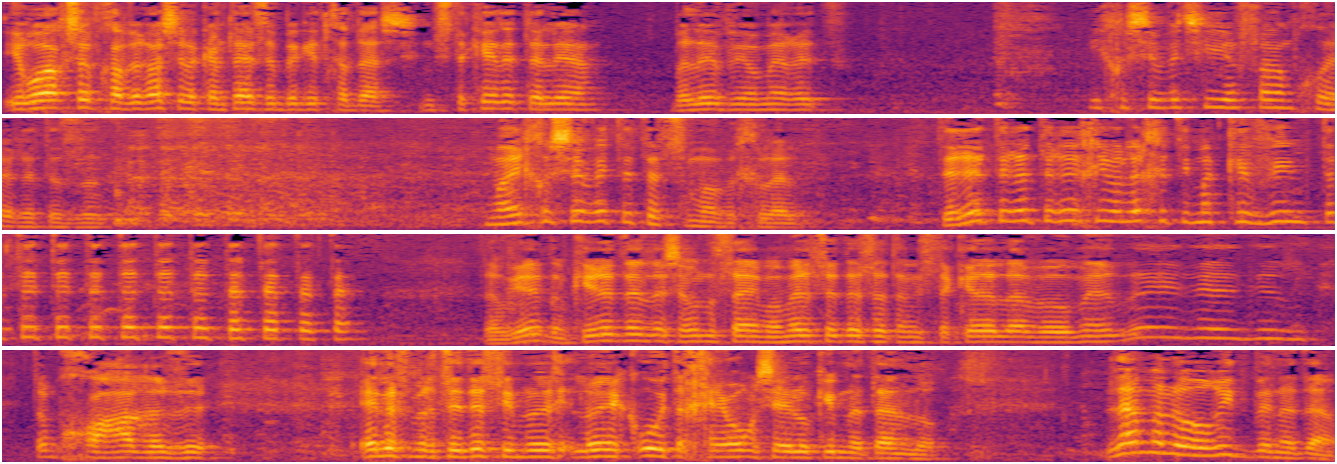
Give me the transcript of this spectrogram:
היא רואה עכשיו חברה שלה קנתה איזה בגד חדש, היא מסתכלת עליה בלב והיא אומרת, היא חושבת שהיא יפה המכוערת הזאת. מה היא חושבת את עצמה בכלל? תראה, תראה, תראה איך היא הולכת עם עקבים, טה-טה-טה-טה-טה-טה-טה-טה. אתה מבין? אתה מכיר את זה שהוא נוסע עם המרצדס, אתה מסתכל עליו ואומר, אתה מכוער הזה. אלף מרצדסים לא יקעו את החיור שאלוקים נתן לו. למה להוריד בן אדם?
